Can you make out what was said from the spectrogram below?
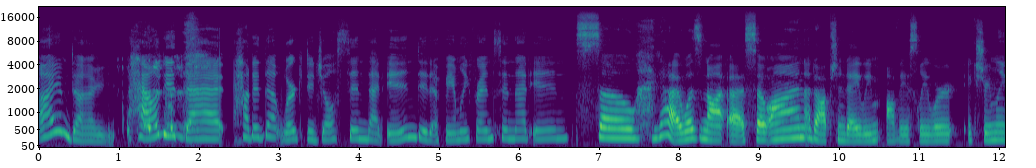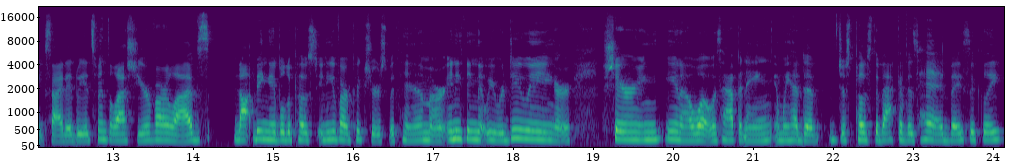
I am dying. How did that how did that work? Did y'all send that in? Did a family friend send that in? So, yeah, it was not us. So, on adoption day, we obviously were extremely excited. We had spent the last year of our lives not being able to post any of our pictures with him or anything that we were doing or sharing, you know, what was happening. And we had to just post the back of his head, basically.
